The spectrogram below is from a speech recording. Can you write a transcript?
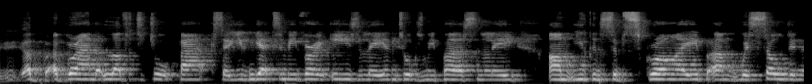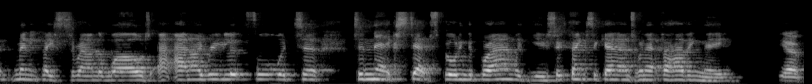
a, a, brand that loves to talk back. So you can get to me very easily and talk to me personally. Um, you can subscribe. Um, we're sold in many places around the world. And I really look forward to, to next steps building the brand with you. So thanks again, Antoinette, for having me. Yeah,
